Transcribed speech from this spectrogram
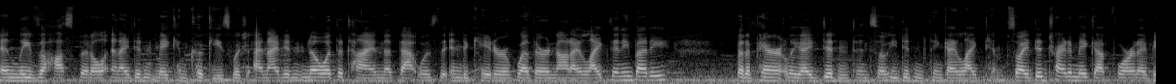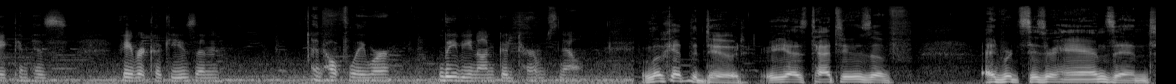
and leave the hospital and I didn't make him cookies, which and I didn't know at the time that that was the indicator of whether or not I liked anybody. but apparently I didn't, and so he didn't think I liked him. So I did try to make up for it. I baked him his favorite cookies, and and hopefully we're leaving on good terms now. Look at the dude. He has tattoos of Edward Scissorhands, and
